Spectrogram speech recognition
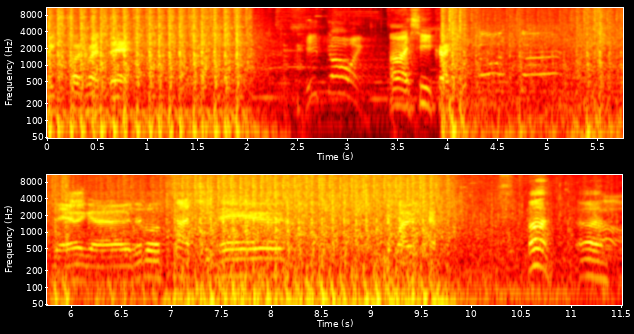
Big spot right there. Keep going. Oh, I see you crack. Going, sir. There we go. Little touchy there. Ah, uh, Oh, no.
